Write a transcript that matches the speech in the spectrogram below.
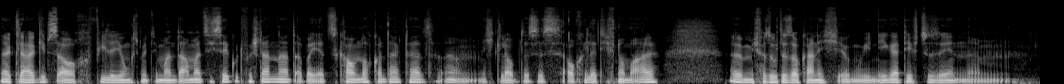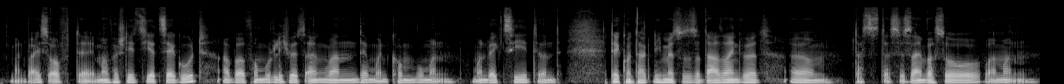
Na klar gibt es auch viele Jungs, mit denen man damals sich sehr gut verstanden hat, aber jetzt kaum noch Kontakt hat. Ähm, ich glaube, das ist auch relativ normal. Ähm, ich versuche das auch gar nicht irgendwie negativ zu sehen. Ähm, man weiß oft, äh, man versteht sich jetzt sehr gut, aber vermutlich wird es irgendwann der Moment kommen, wo man, wo man wegzieht und der Kontakt nicht mehr so da sein wird. Ähm, das, das ist einfach so, weil man,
